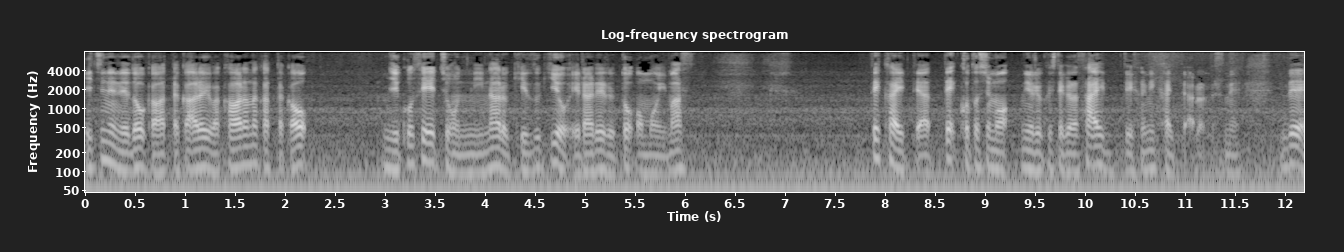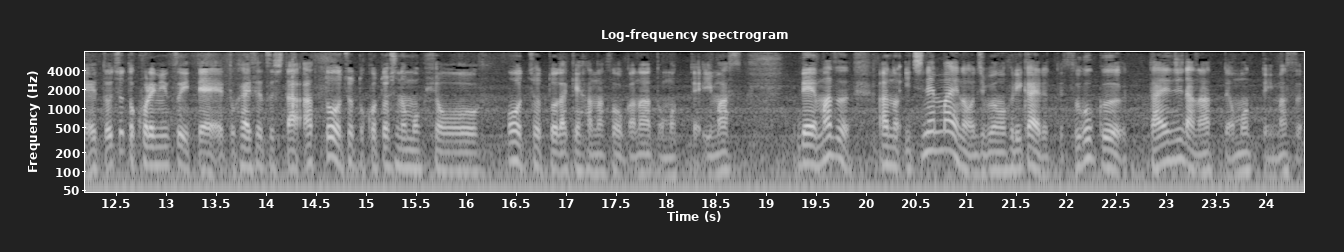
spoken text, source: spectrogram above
1年でどう変わったか、あるいは変わらなかったかを、自己成長になる気づきを得られると思います。って書いてあって、今年も入力してくださいっていう風に書いてあるんですね。で、えっと、ちょっとこれについて、えっと、解説した後、ちょっと今年の目標をちょっとだけ話そうかなと思っています。で、まず、あの、1年前の自分を振り返るってすごく大事だなって思っています。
